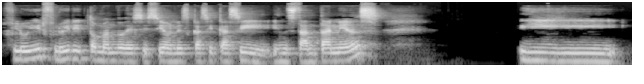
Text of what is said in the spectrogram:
Fluir, fluir y tomando decisiones casi, casi instantáneas. Y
